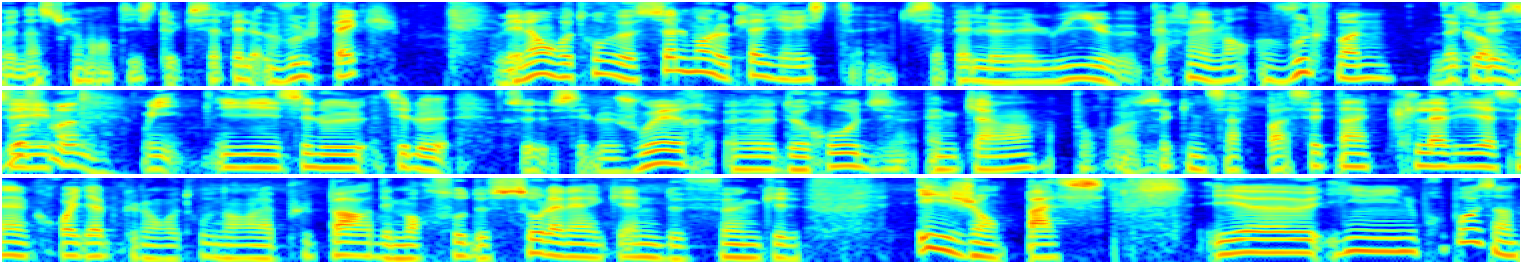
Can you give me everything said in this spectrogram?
d'instrumentistes qui s'appelle Wolfpack. Oui. Et là, on retrouve seulement le claviériste euh, qui s'appelle euh, lui euh, personnellement Wolfman. D'accord, Wolfman. Oui, c'est le c'est le c'est le joueur euh, de Rhodes MK1 pour Mhm. ceux qui ne savent pas. C'est un clavier assez incroyable que l'on retrouve dans la plupart des morceaux de soul américaine, de funk et, et j'en passe. Et euh, il nous propose un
